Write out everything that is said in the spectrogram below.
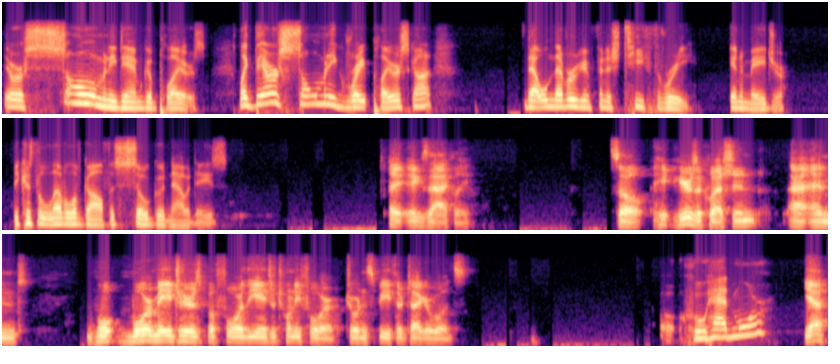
there are so many damn good players. Like there are so many great players, Scott, that will never even finish T three in a major because the level of golf is so good nowadays. Exactly. So here's a question, uh, and more majors before the age of 24: Jordan Spieth or Tiger Woods? Oh, who had more? Yeah.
